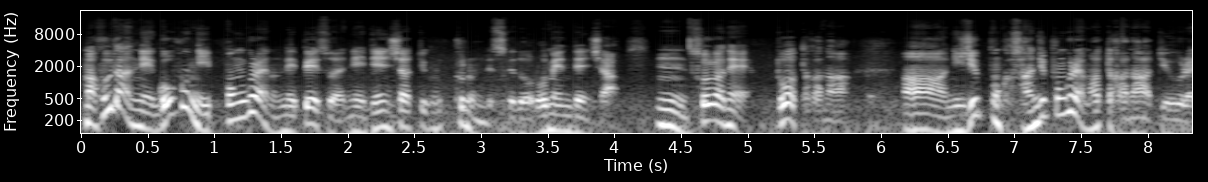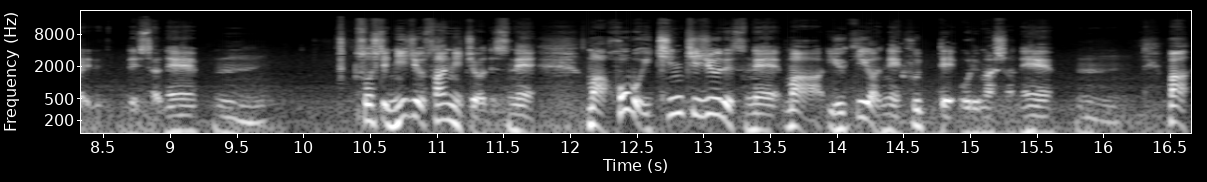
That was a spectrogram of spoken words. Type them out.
まあ、普段ね、5分に1本ぐらいのね、ペースでね、電車って来るんですけど、路面電車。うん、それがね、どうだったかな？ああ、20分か30分ぐらい待ったかな？っていうぐらいでしたね。うん。そして23日はですね、まあ、ほぼ一日中ですね、まあ、雪がね、降っておりましたね。うん。ま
